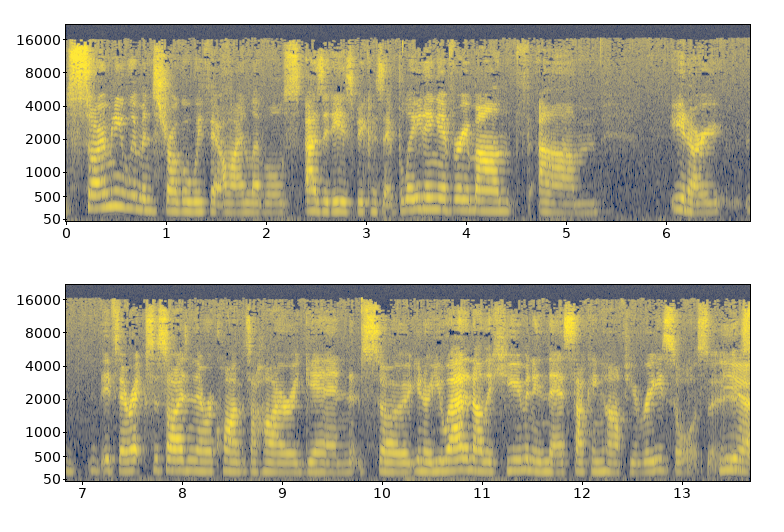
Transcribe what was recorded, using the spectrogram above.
So many women struggle with their iron levels as it is because they're bleeding every month. Um, you know, if they're exercising, their requirements are higher again. So you know, you add another human in there sucking half your resources. Yeah.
